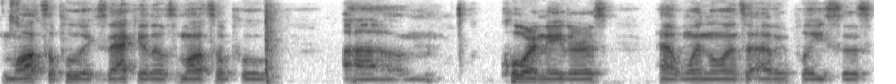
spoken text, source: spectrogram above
multiple executives, multiple um, coordinators have went on to other places.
